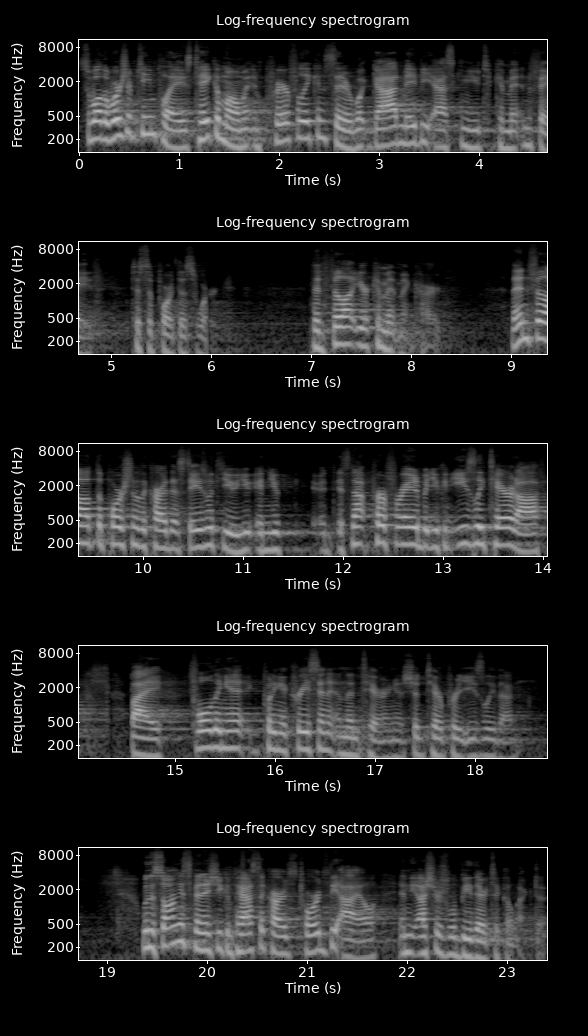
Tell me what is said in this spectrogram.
So while the worship team plays, take a moment and prayerfully consider what God may be asking you to commit in faith to support this work. Then fill out your commitment card. Then fill out the portion of the card that stays with you, you and you it's not perforated, but you can easily tear it off by folding it, putting a crease in it, and then tearing it. It should tear pretty easily then. When the song is finished, you can pass the cards towards the aisle, and the ushers will be there to collect it.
